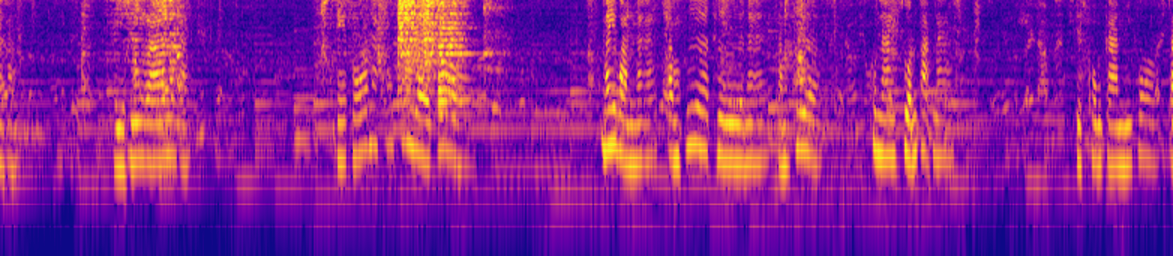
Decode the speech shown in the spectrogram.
นะคะขยับนั่งร้านนะคะเด็กร้อนนะคะช่างใหญ่ก็ไม่หวั่นนะคะทำเพื่อเธอนะคะทำเพื่อ คุณนายสวนผักนะคะเสร็จโครงการนี้ก็ไป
